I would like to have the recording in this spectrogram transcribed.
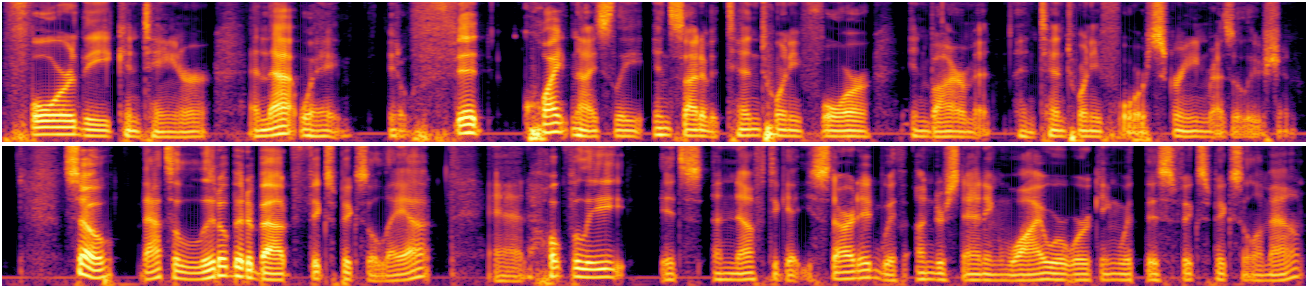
for the container, and that way it'll fit quite nicely inside of a 1024 environment and 1024 screen resolution. So that's a little bit about fixed pixel layout, and hopefully it's enough to get you started with understanding why we're working with this fixed pixel amount.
